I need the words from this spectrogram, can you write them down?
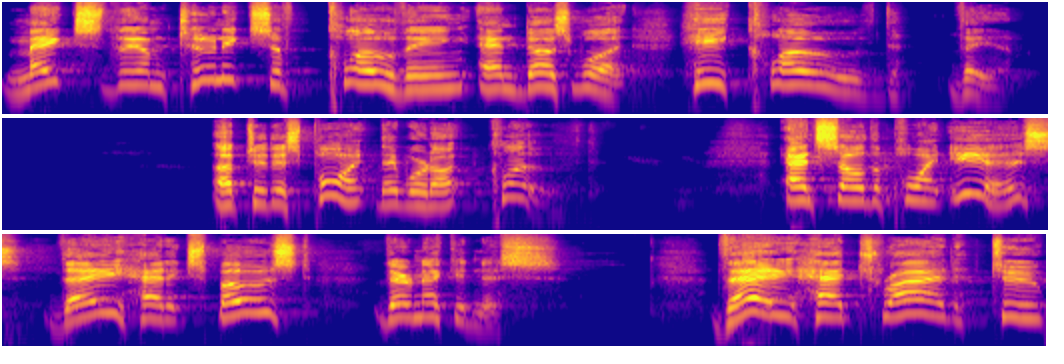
makes them tunics of clothing and does what? He clothed them. Up to this point, they were not clothed. And so the point is, they had exposed their nakedness. They had tried to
